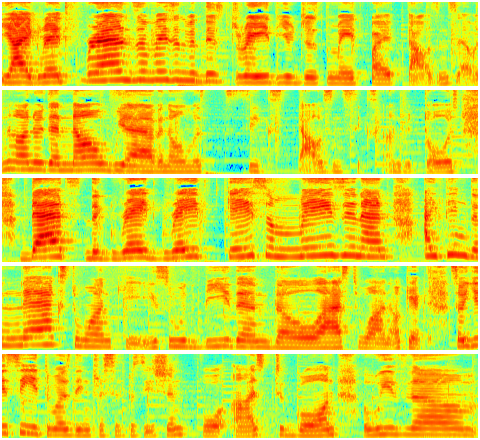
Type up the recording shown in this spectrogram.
Yeah, great friends, amazing with this trade. You just made 5,700 and now we have an almost $6,600. That's the great, great case, amazing. And I think the next one case would be then the last one. Okay, so you see, it was the interesting position for us to go on with. Um,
